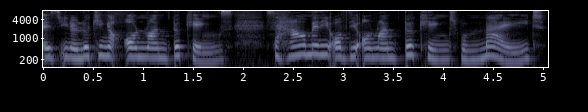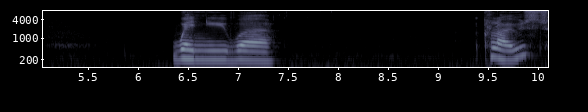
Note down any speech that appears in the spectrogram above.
is you know looking at online bookings. So how many of the online bookings were made when you were closed?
